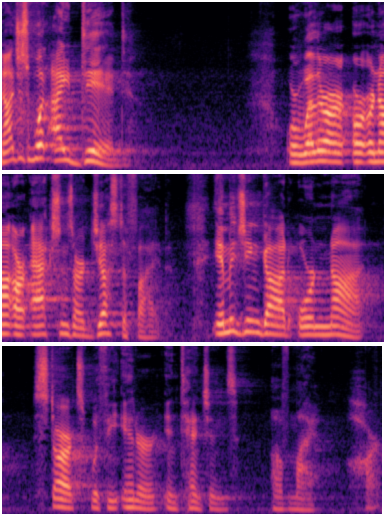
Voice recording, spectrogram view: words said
not just what I did or whether our, or, or not our actions are justified. Imaging God or not starts with the inner intentions of my heart.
